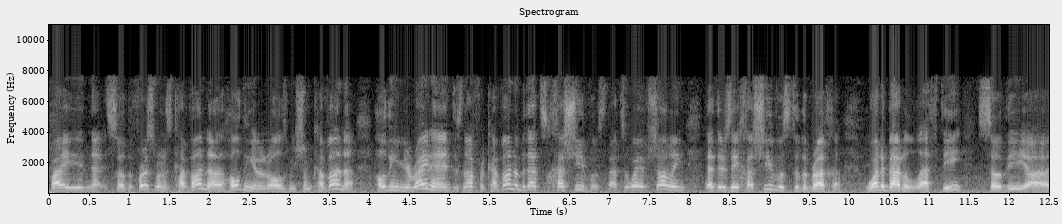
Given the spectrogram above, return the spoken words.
By so the first one is kavana, holding it at all is mishum kavana. Holding in your right hand is not for kavana, but that's chashivus. That's a way of showing that there's a chashivus to the bracha. What about a lefty? So the uh,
